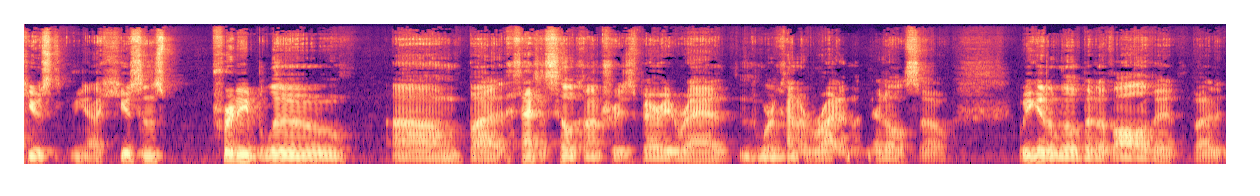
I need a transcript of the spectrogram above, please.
Houston, you know, Houston's pretty blue, um, but Texas Hill Country is very red. We're mm-hmm. kind of right in the middle, so we get a little bit of all of it. But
